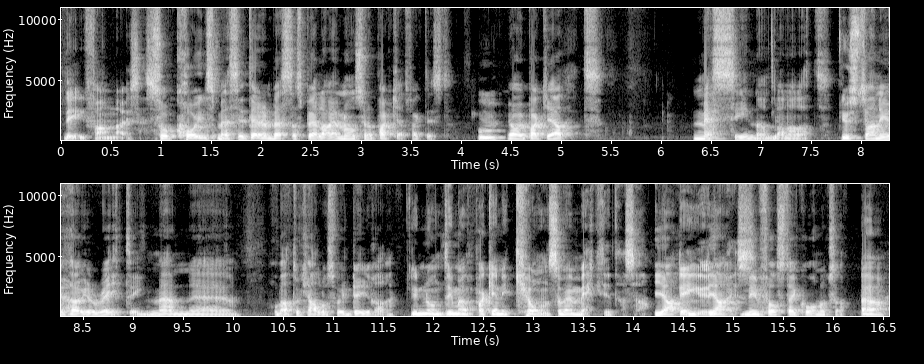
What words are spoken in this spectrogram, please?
Det är ju fan nice. Så coinsmässigt är det den bästa spelare jag någonsin har packat faktiskt. Mm. Jag har ju packat Messi innan bland annat. Just Så han är ju högre rating men eh, Roberto Carlos var ju dyrare. Det är någonting med att packa en ikon som är mäktigt alltså. Ja, Det är ju ja nice. min första ikon också. Ja.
